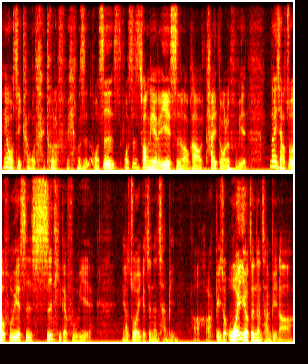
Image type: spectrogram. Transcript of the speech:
因为我自己看过太多的副业，我是我是我是创业的业师嘛，我看过太多的副业。那你想做的副业是实体的副业，你要做一个真正产品啊好，比如说我也有真正产品啊，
